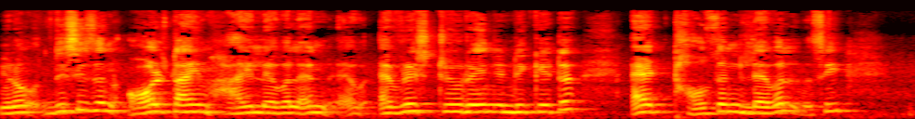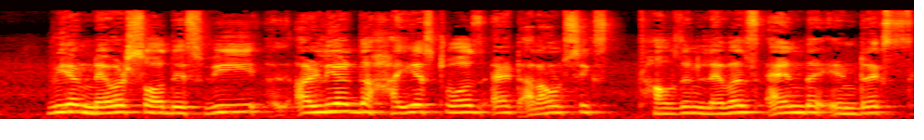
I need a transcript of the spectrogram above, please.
you know this is an all-time high level and average true range indicator at 1000 level. See we have never saw this. We earlier the highest was at around 6000 levels and the index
